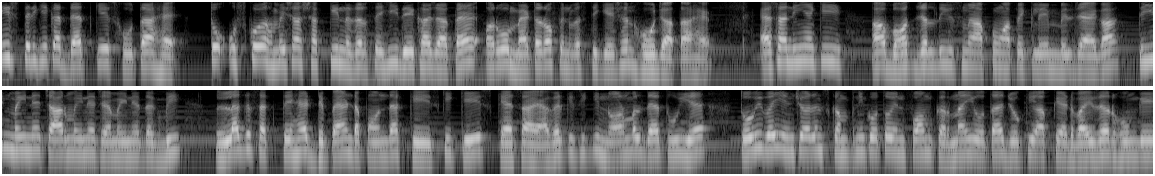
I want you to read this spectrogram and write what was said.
इस तरीके का डेथ केस होता है तो उसको हमेशा शक की नज़र से ही देखा जाता है और वो मैटर ऑफ़ इन्वेस्टिगेशन हो जाता है। ऐसा नहीं है कि आप बहुत जल्दी उसमें आपको वहाँ पे क्लेम मिल जाएगा। तीन महीने, चार महीने छः महीने तक भी लग सकते हैं, डिपेंड अपॉन द केस कि केस कैसा है। अगर किसी की नॉर्मल डेथ हुई है तो भी भाई इंश्योरेंस कंपनी को तो इन्फॉर्म करना ही होता है, जो कि आपके एडवाइज़र होंगे,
